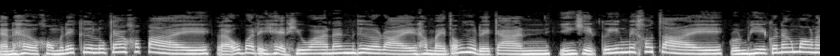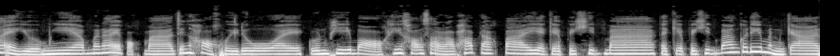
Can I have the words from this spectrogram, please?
งั้นเธอคงไม่ได้คืนลูกแก้วเข้าไป และอุบัติเหตุที่ว่านั่นคืออะไรทำไมต้องอยู่ด้วยกัน ยิ่งคิดก็ยิ่งไม่เข้าใจ รุ่นพี่ก็นั่งมองนางเอกอยู่เงียบเมื่อนางเอกออกมา จึงขอคุยด้วย รุ่นพี่บอกที่เขาสารภาพรักไป อย่าเก็บไปคิดมาก แต่เก็บไปคิดบ้างก็ดีเหมือนกัน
